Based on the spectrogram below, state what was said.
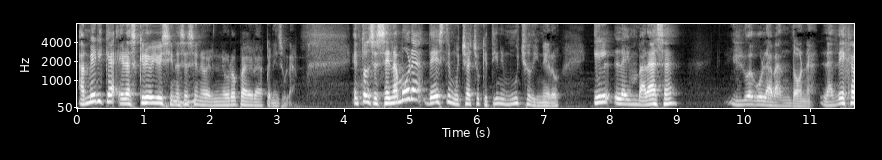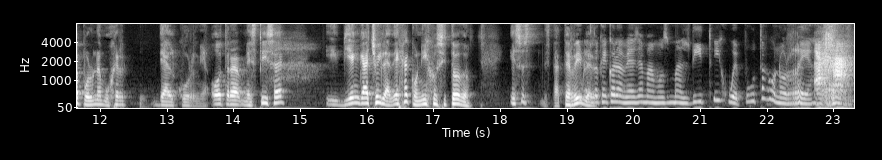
América eras criollo y si nacías en, en Europa era peninsular. Entonces se enamora de este muchacho que tiene mucho dinero. Él la embaraza y luego la abandona. La deja por una mujer de alcurnia, otra mestiza y bien gacho y la deja con hijos y todo. Eso es- está terrible. Es lo que en Colombia llamamos maldito y hueputa gonorrea. Ajá,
